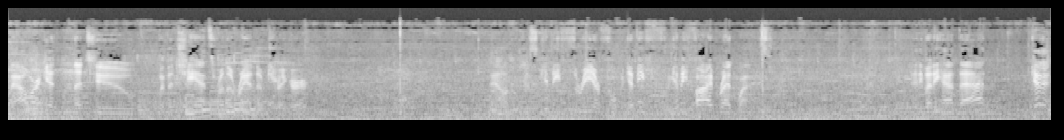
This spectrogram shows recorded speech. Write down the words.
Now we're getting the two with a chance for the random trigger. Now, just give me three or four. Give me, give me five red ones. Anybody had that? Get it.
